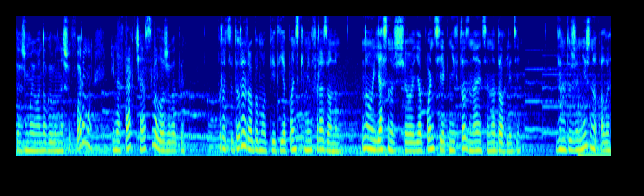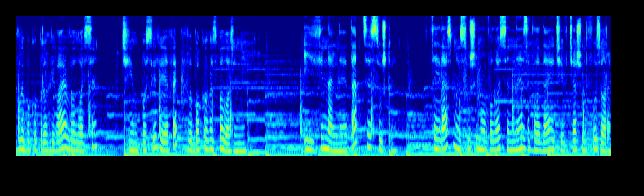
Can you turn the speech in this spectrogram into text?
Тож ми оновили нашу форму і настав час зволожувати. Процедуру робимо під японським інфразоном. Ну, ясно, що японці, як ніхто, знаються на догляді. Він дуже ніжно, але глибоко прогріває волосся, чим посилює ефект глибокого зволоження. І фінальний етап це сушка. Цей раз ми сушимо волосся, не закладаючи в чашу дифузора,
